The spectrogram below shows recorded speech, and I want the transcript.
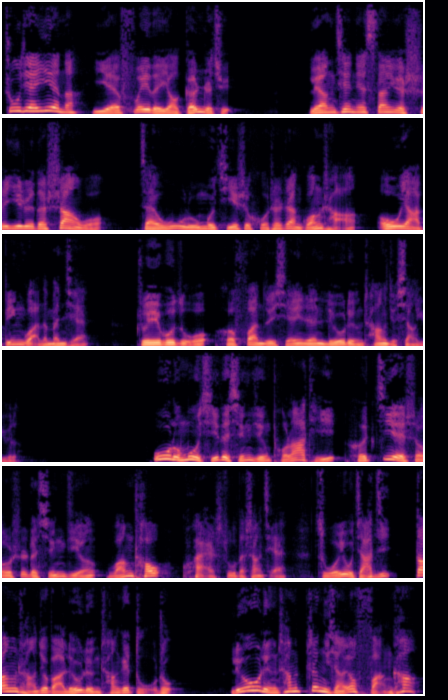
朱建业呢，也非得要跟着去。两千年三月十一日的上午，在乌鲁木齐市火车站广场欧亚宾馆的门前，追捕组和犯罪嫌疑人刘领昌就相遇了。乌鲁木齐的刑警普拉提和界首市的刑警王涛快速的上前，左右夹击。当场就把刘领昌给堵住，刘领昌正想要反抗，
